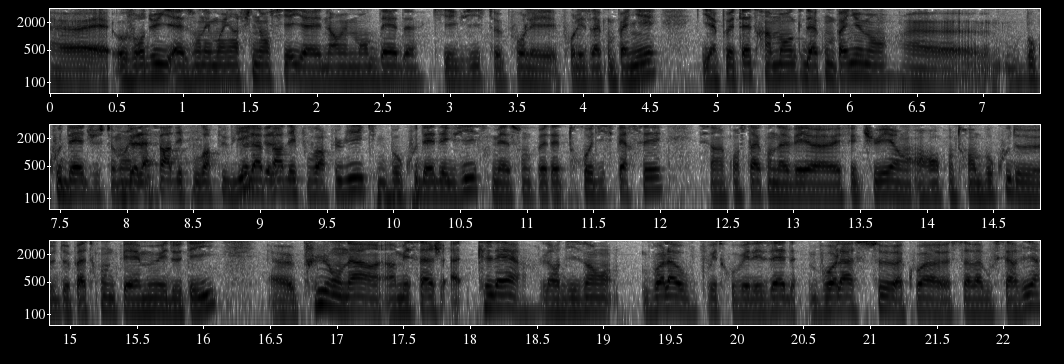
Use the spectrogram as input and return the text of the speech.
Euh, Aujourd'hui, elles ont les moyens financiers. Il y a énormément d'aides qui existent pour les pour les accompagner. Il y a peut-être un manque d'accompagnement. Euh, beaucoup d'aides justement. De la part des pouvoirs publics. De la part des pouvoirs publics, beaucoup d'aides existent, mais elles sont peut-être trop dispersées. C'est un constat qu'on avait euh, effectué en, en, rencontrant beaucoup de, de, patrons de PME et d'ETI. Euh, plus on a un message clair leur disant voilà où vous pouvez trouver les aides, voilà ce à quoi ça va vous servir,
